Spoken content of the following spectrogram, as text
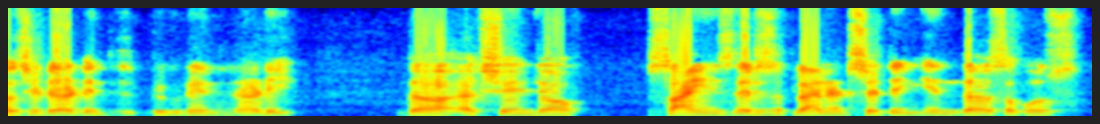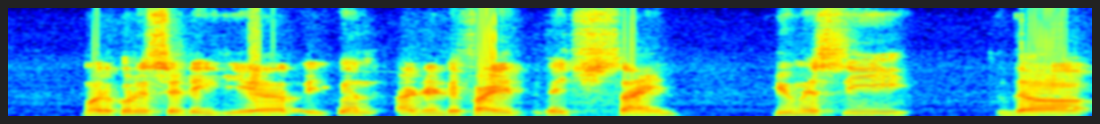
considered in this Bhrigunandi Nadi. The exchange of signs there is a planet sitting in the suppose Mercury is sitting here. You can identify which sign. You may see the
